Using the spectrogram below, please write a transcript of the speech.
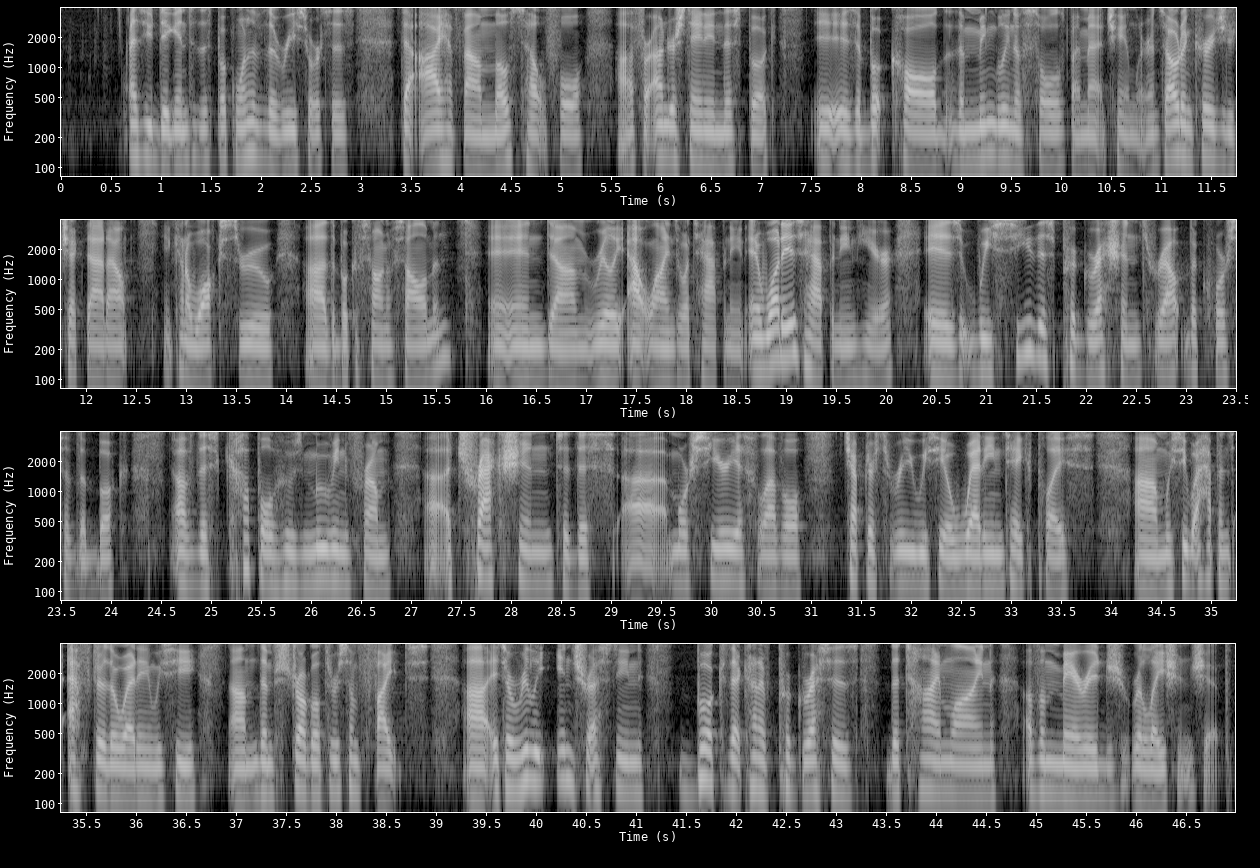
as you dig into this book, one of the resources that I have found most helpful uh, for understanding this book is a book called The Mingling of Souls by Matt Chandler. And so I would encourage you to check that out. It kind of walks through uh, the book of Song of Solomon and um, really outlines what's happening. And what is happening here is we see this progression throughout the course of the book of this couple who's moving from uh, attraction to this uh, more serious level chapter 3, we see a wedding take place. Um, we see what happens after the wedding. We see um, them struggle through some fights. Uh, it's a really interesting book that kind of progresses the timeline of a marriage relationship.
